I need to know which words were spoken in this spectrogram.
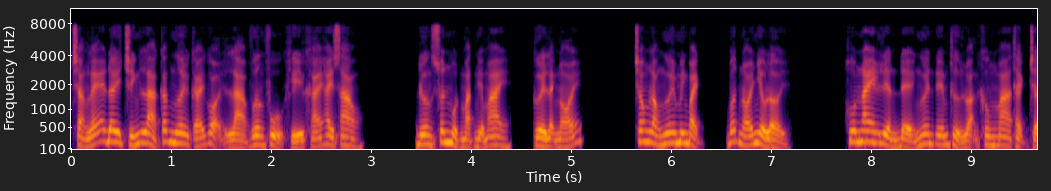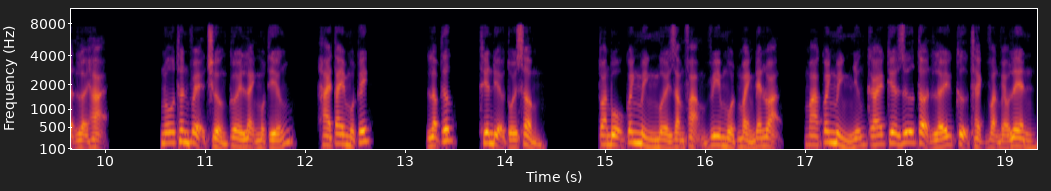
Chẳng lẽ đây chính là các ngươi cái gọi là vương phủ khí khái hay sao? Đường Xuân một mặt niệm ai, cười lạnh nói, trong lòng ngươi minh bạch, bớt nói nhiều lời. Hôm nay liền để ngươi nếm thử loạn không ma thạch trận lợi hại. Nô thân vệ trưởng cười lạnh một tiếng, hai tay một kích. Lập tức, thiên địa tối sầm. Toàn bộ quanh mình mười dặm phạm vi một mảnh đen loạn, mà quanh mình những cái kia giữ tận lấy cự thạch vặn vẹo lên,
